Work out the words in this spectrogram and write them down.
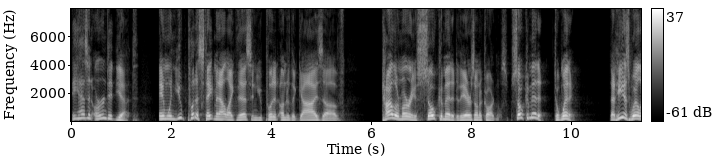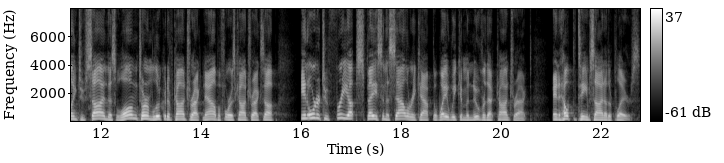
he hasn't earned it yet. And when you put a statement out like this and you put it under the guise of Kyler Murray is so committed to the Arizona Cardinals, so committed to winning, that he is willing to sign this long term lucrative contract now before his contract's up in order to free up space in the salary cap the way we can maneuver that contract and help the team sign other players.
